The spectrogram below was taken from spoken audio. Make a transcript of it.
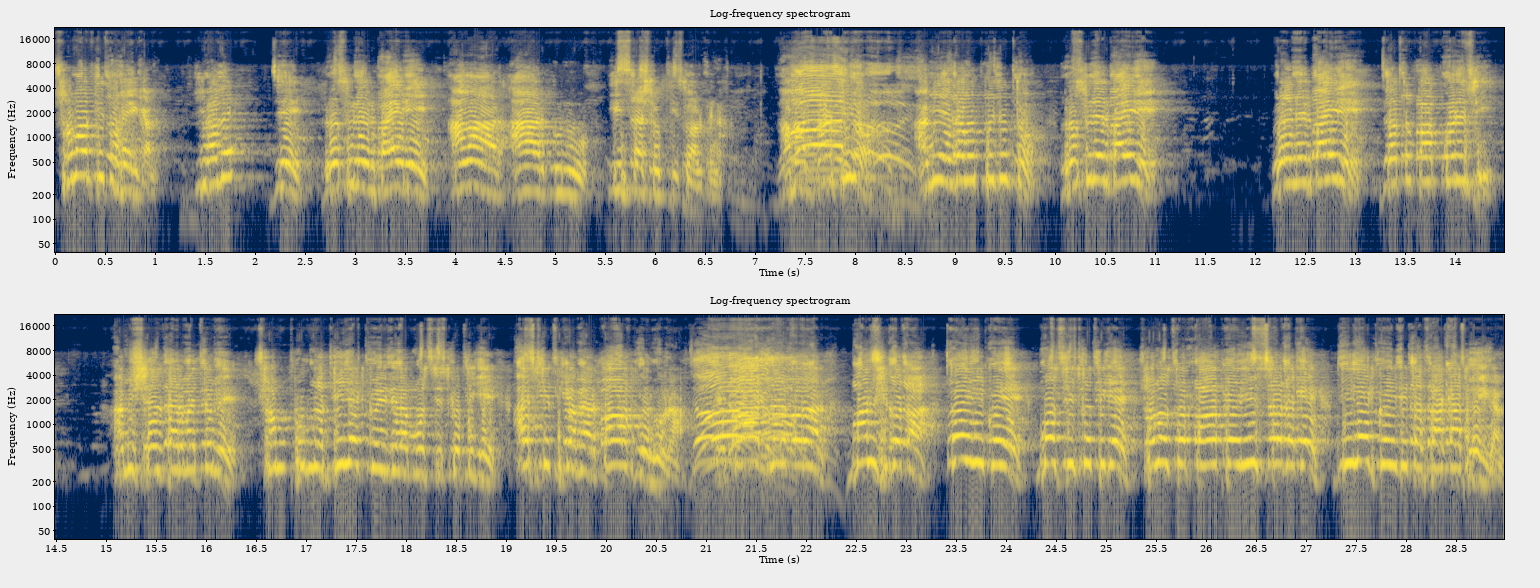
সমর্পিত হয়ে গেল। কীভাবে? যে রসুলের বাইরে আমার আর কোনো ইচ্ছা শক্তি চলবে না। আমার যা ছিল, আমি এজামত পর্যন্ত রসুলের বাইরে, কোরআনের বাইরে যত পাপ করেছি আমি সেজদার মাধ্যমে সম্পূর্ণ ডিলেট করে দিলাম মস্তিষ্ক থেকে। আজকে থেকে আমি আর পাপ করব না। পাপ না করার মানসিকতা তৈরি করে মস্তিষ্ক থেকে সমস্ত পাপের ইচ্ছাটাকে ডিলেট করে দিতে জাকাত হয়ে গেল।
